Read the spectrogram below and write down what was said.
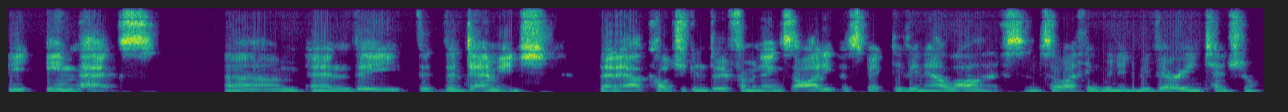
the impacts um, and the, the, the damage that our culture can do from an anxiety perspective in our lives. And so I think we need to be very intentional.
